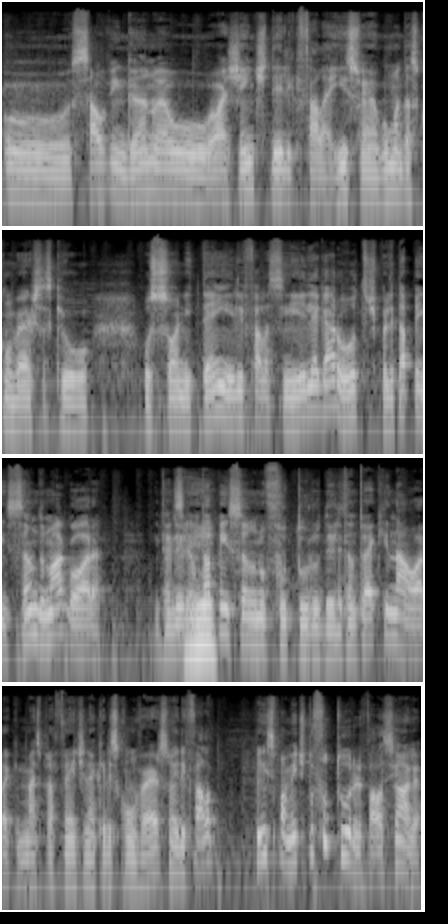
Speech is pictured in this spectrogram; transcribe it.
O, salvo engano, é o, o agente dele que fala isso em alguma das conversas que o, o Sony tem. Ele fala assim: ele é garoto, tipo, ele tá pensando no agora. Entendeu? Ele Sim. não tá pensando no futuro dele. Tanto é que na hora que mais pra frente, né, que eles conversam, ele fala principalmente do futuro. Ele fala assim: olha,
